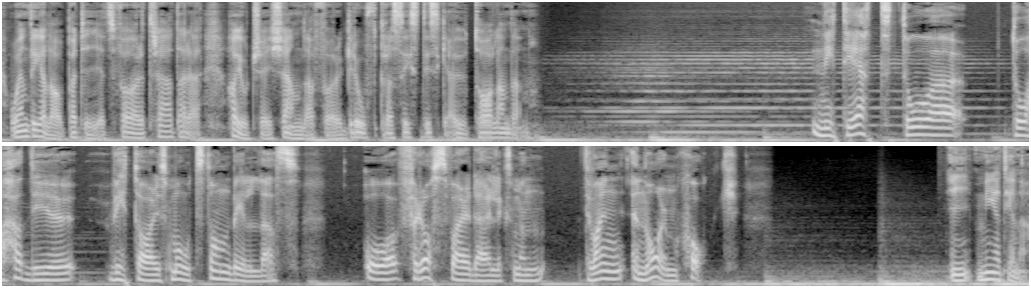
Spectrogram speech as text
och en del av partiets företrädare har gjort sig kända för grovt rasistiska uttalanden. 91, då, då hade ju Vitt ariskt motstånd bildats och för oss var det där liksom en, det var en enorm chock. I medierna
